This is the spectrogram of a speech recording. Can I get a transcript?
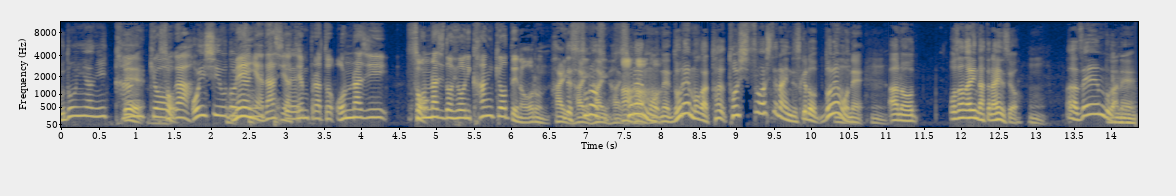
うどん屋に行って、環境が美味しいうどん屋に行って麺やだしや天ぷらと同じ、同じ土俵に環境っていうのがおるん。で、はい。それはい。はい。それもね、どれもがた突出はしてないんですけど、どれもね、うんうんあの、おざなりになってないんですよ。うんだから全部がね、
